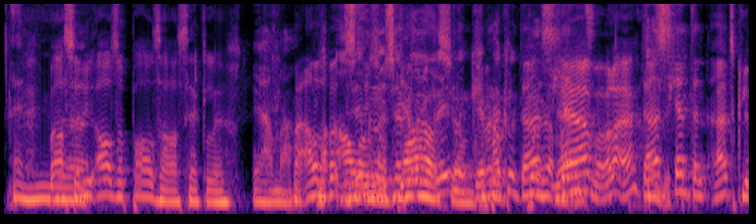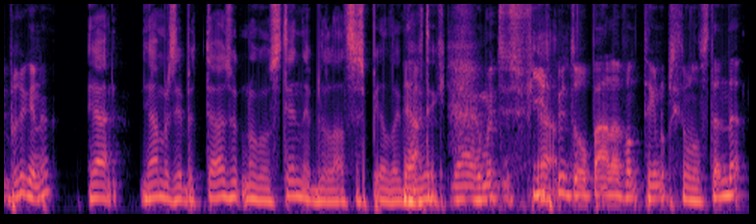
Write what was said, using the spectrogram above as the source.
En nu, maar als ze eh, nu alles op alles halen cirkelen. ja, maar, Maar alles Maar wat- alles ze hebben, op ze hebben een alles, redelijk jongen. gemakkelijk thuis- programma. Ja, maar Ja, ja, maar ze hebben thuis ook nog Oostende op de laatste speeldag, Ja. dacht ik. ja, je moet dus vier Ja. punten ophalen van, tegen opzichte van Oostende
